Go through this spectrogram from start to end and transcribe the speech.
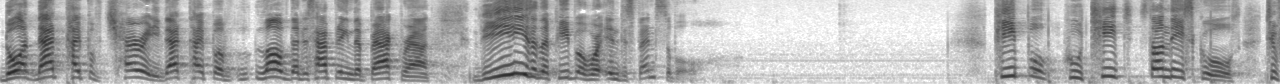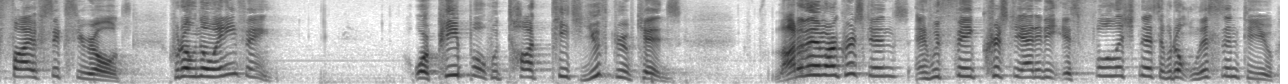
Though that type of charity, that type of love that is happening in the background, these are the people who are indispensable people who teach Sunday schools to five, six year olds who don't know anything, or people who taught, teach youth group kids. A lot of them are Christians and who think Christianity is foolishness and who don't listen to you.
